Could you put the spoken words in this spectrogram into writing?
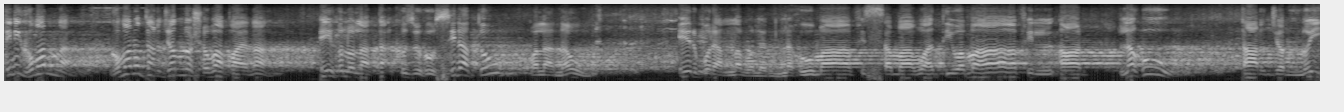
তিনি ঘুমান না। ঘুমানো তার জন্য শোভা পায় না। এই হলো সিনাতু এরপরে আল্লাহ বলেন, লাহু মা ফিস সামাওয়াতি ওয়া মা ফিল লাহু, তার জন্যই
